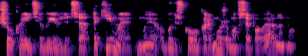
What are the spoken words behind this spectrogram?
Якщо українці виявляться такими, ми обов'язково переможемо, все повернемо.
